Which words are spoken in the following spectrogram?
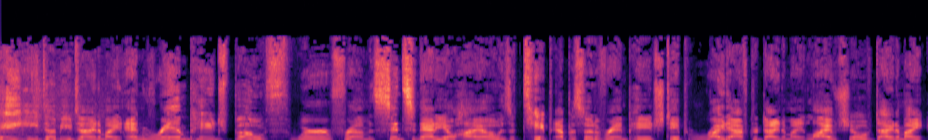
AEW Dynamite and Rampage both were from Cincinnati, Ohio. It was a taped episode of Rampage, taped right after Dynamite, live show of Dynamite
